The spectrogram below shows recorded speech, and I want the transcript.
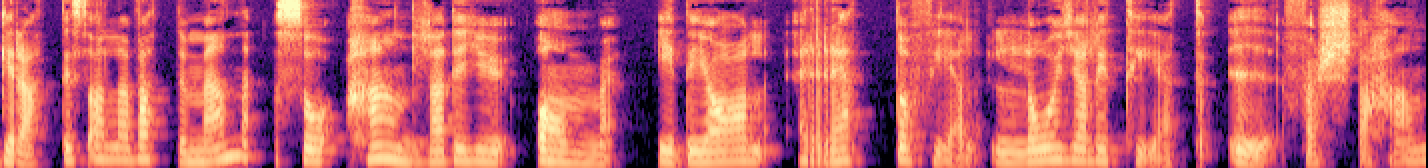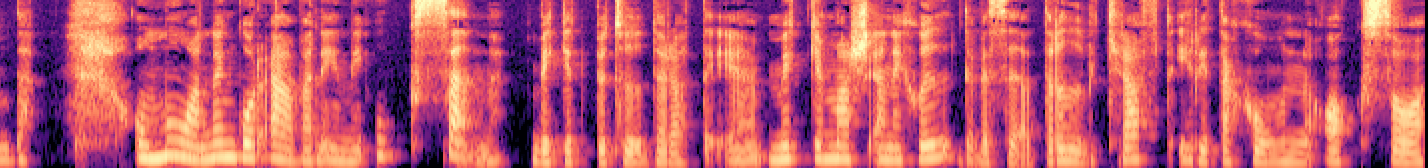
grattis alla Vattumän, så handlar det ju om ideal, rätt och fel lojalitet i första hand. Och månen går även in i oxen, vilket betyder att det är mycket Mars-energi, det vill säga drivkraft, irritation, också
